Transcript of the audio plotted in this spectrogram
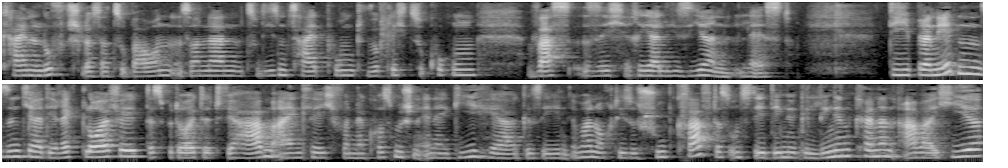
keine Luftschlösser zu bauen, sondern zu diesem Zeitpunkt wirklich zu gucken, was sich realisieren lässt. Die Planeten sind ja direktläufig. Das bedeutet, wir haben eigentlich von der kosmischen Energie her gesehen immer noch diese Schubkraft, dass uns die Dinge gelingen können. Aber hier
